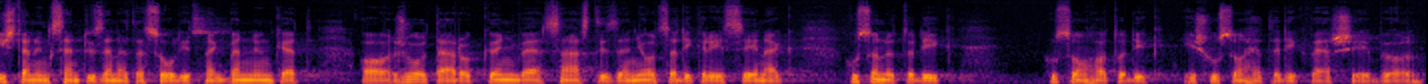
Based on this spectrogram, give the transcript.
Istenünk szent üzenete szólít meg bennünket a Zsoltárok könyve 118. részének 25., 26. és 27. verséből.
